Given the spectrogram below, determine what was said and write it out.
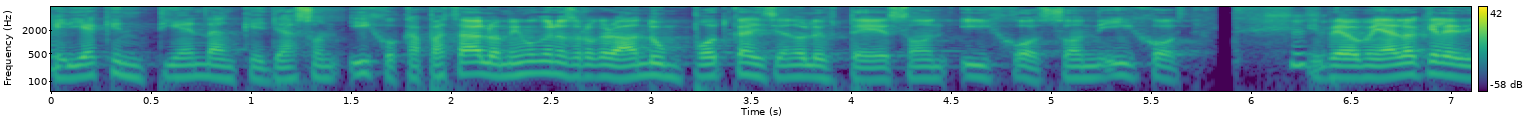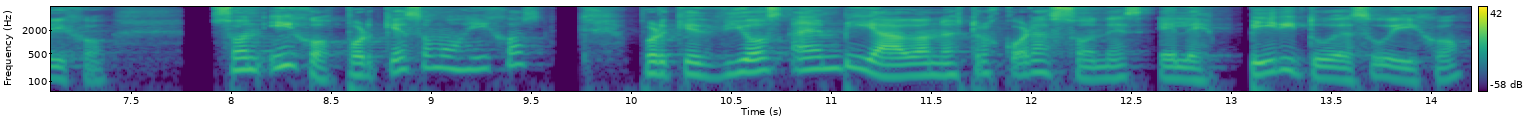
Quería que entiendan que ya son hijos. Capaz estaba lo mismo que nosotros grabando un podcast diciéndole ustedes son hijos, son hijos. Pero mira lo que le dijo. Son hijos. ¿Por qué somos hijos? Porque Dios ha enviado a nuestros corazones el espíritu de su Hijo,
